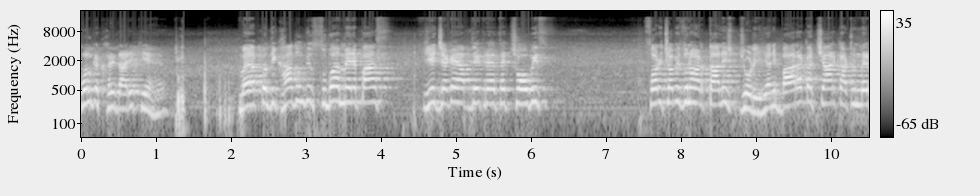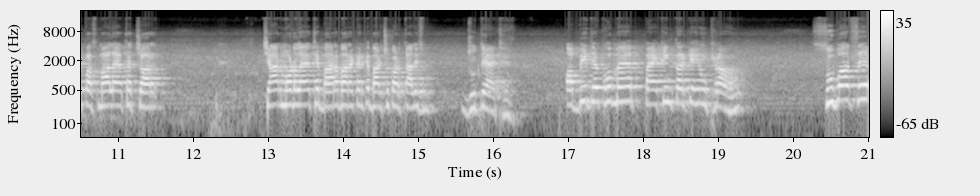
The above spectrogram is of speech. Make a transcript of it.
खोल के ख़रीदारी किए हैं, मैं आपको दिखा दूँ कि सुबह मेरे पास ये जगह आप देख रहे थे चौबीस सॉरी चौबीस दूना अड़तालीस जोड़ी, यानी बारह का चार कार्टून मेरे पास माल आया था, चार चार मॉडल आए थे, बारह बारह करके, बारह चौका अड़तालीस जूते आए थे। अभी देखो मैं पैकिंग करके ही उठ रहा हूँ। सुबह से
